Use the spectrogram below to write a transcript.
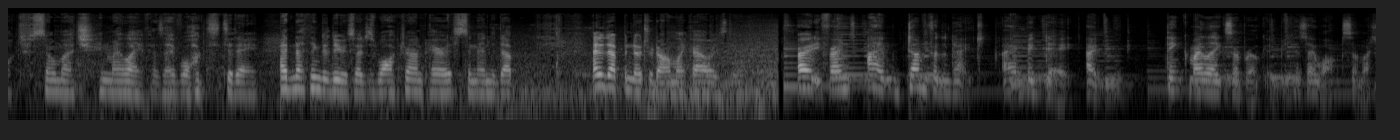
Walked so much in my life as I've walked today. I had nothing to do, so I just walked around Paris and ended up ended up in Notre Dame like I always do. Alrighty friends, I'm done for the night. I had a big day. I think my legs are broken because I walked so much,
